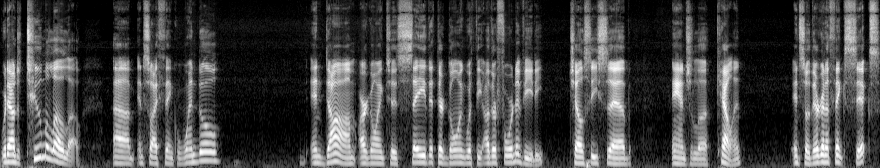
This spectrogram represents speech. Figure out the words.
we're down to two Malolo, um, and so I think Wendell and Dom are going to say that they're going with the other four Naviti: Chelsea, Seb, Angela, Kellyn, and so they're going to think six.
